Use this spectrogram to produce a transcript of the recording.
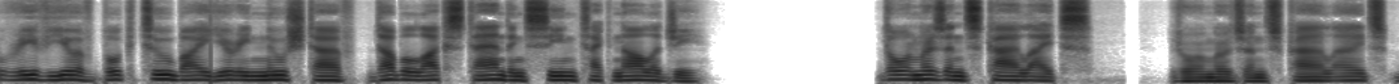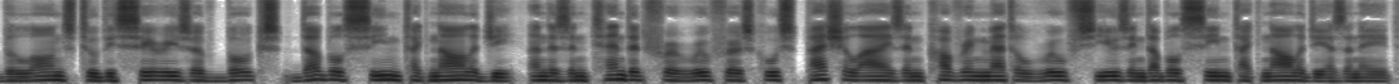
review of Book 2 by Yurii Nushtaev, Double Lock Standing Seam Technology. Dormers and Skylights. Dormers and Skylights belongs to the series of books Double Seam Technology and is intended for roofers who specialize in covering metal roofs using double seam technology as an aid.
